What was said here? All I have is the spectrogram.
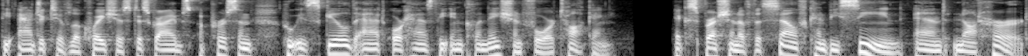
The adjective loquacious describes a person who is skilled at or has the inclination for talking. Expression of the self can be seen and not heard,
